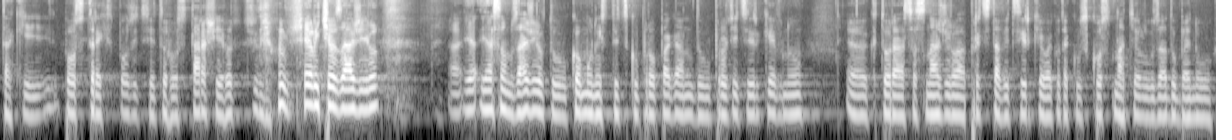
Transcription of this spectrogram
taký postreh z pozície toho staršieho, všeli čo zažil. Ja, ja som zažil tú komunistickú propagandu proticirkevnú, e, ktorá sa snažila predstaviť církev ako takú skostnatelú, zadubenú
